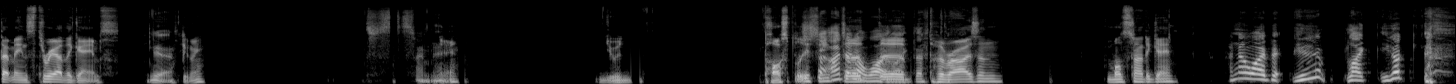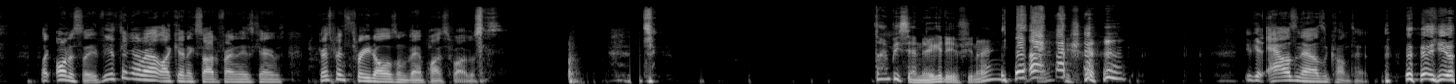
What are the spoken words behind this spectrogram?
That means three other games. Yeah, You know, so many. Yeah. you would possibly So, think I don't the, know why, the like, the- Horizon Monster Hunter game. I know why, but you didn't like you got like honestly, if you're thinking about like an excited any of these games, go spend three dollars on Vampire Survivors. Don't be so negative. You know. you get hours and hours of content. You-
